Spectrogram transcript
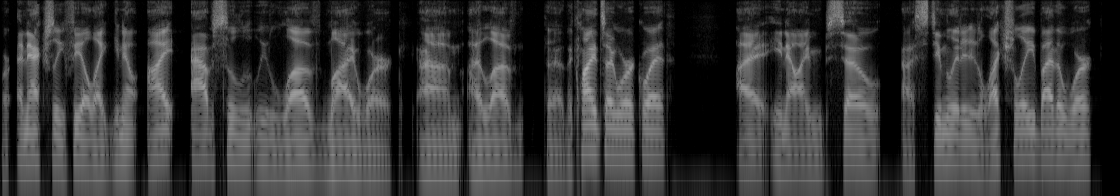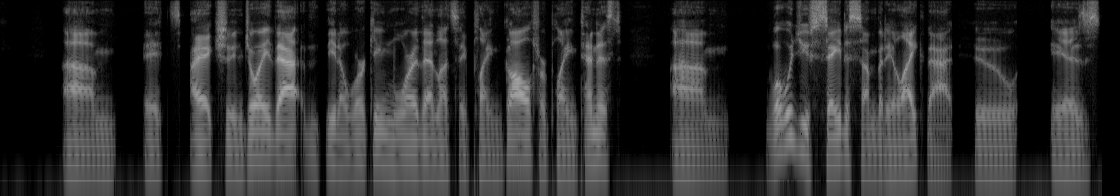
or and actually feel like you know I absolutely love my work. Um, I love the the clients I work with. I you know I'm so uh, stimulated intellectually by the work. Um, it's I actually enjoy that you know working more than let's say playing golf or playing tennis. Um, what would you say to somebody like that who is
